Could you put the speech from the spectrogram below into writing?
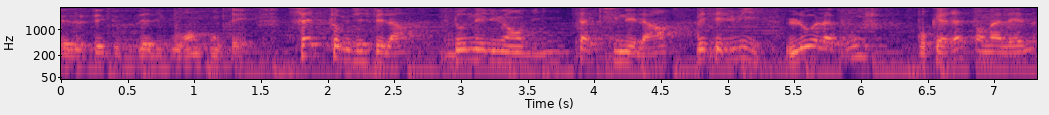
et le fait que vous allez vous rencontrer. Faites comme j'ai fait là, donnez-lui envie, taquinez-la, mettez-lui l'eau à la bouche pour qu'elle reste en haleine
